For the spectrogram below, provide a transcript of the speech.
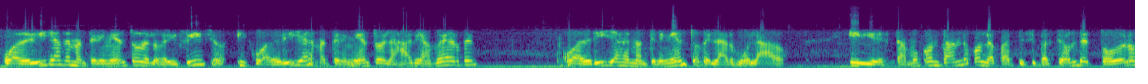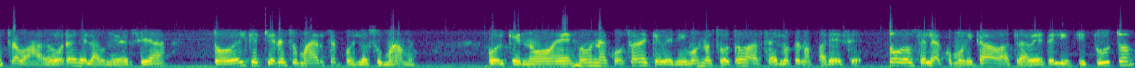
cuadrillas de mantenimiento de los edificios y cuadrillas de mantenimiento de las áreas verdes, cuadrillas de mantenimiento del arbolado. Y estamos contando con la participación de todos los trabajadores de la universidad. Todo el que quiere sumarse, pues lo sumamos. Porque no es una cosa de que venimos nosotros a hacer lo que nos parece. Todo se le ha comunicado a través del Instituto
